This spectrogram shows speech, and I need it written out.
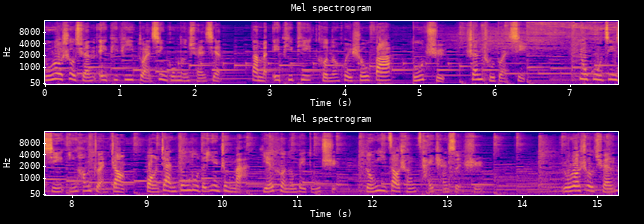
如若授权 APP 短信功能权限，那么 APP 可能会收发、读取、删除短信。用户进行银行转账、网站登录的验证码也可能被读取，容易造成财产损失。如若授权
